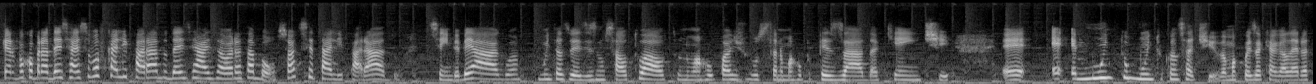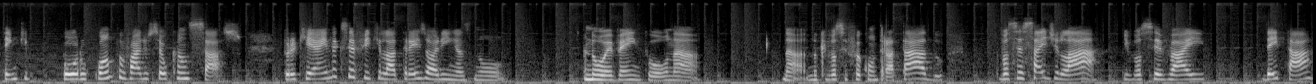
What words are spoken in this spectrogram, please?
Quero, vou cobrar 10 reais, se eu vou ficar ali parado, 10 reais a hora tá bom. Só que você tá ali parado, sem beber água, muitas vezes num salto alto, numa roupa justa, numa roupa pesada, quente. É, é, é muito, muito cansativo. É uma coisa que a galera tem que pôr o quanto vale o seu cansaço. Porque ainda que você fique lá três horinhas no, no evento ou na, na, no que você foi contratado, você sai de lá e você vai deitar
